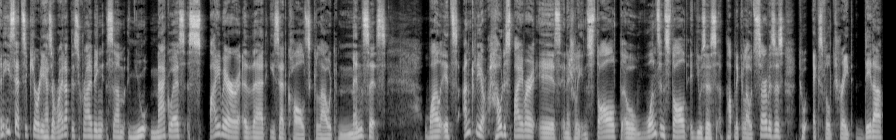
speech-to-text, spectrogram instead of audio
And ESET Security has a write-up describing some new macOS spyware that ESET calls CloudMensis. While it's unclear how the spyware is initially installed, uh, once installed, it uses public cloud services to exfiltrate data.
